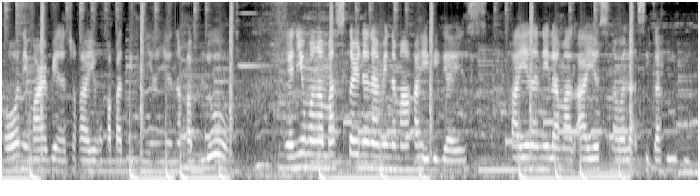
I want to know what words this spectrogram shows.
ko ni Marvin at saka yung kapatid niya, yan naka-blue. Yan yung mga master na namin ng mga kahibi guys. Kaya na nila mag-ayos na wala si kahibi.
